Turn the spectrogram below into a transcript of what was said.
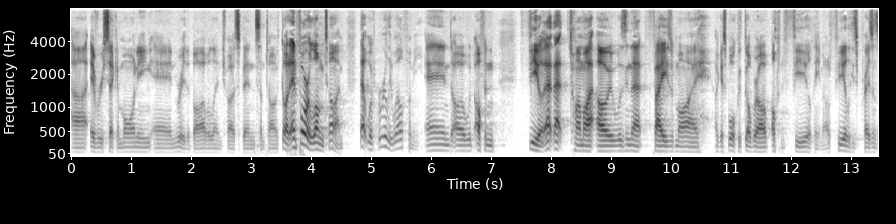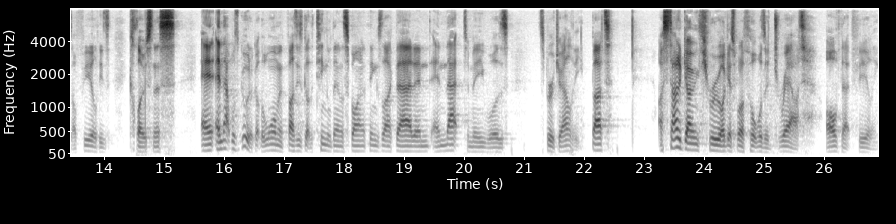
uh, every second morning and read the Bible and try to spend some time with God. And for a long time, that worked really well for me. And I would often feel. At that time, I, I was in that phase of my, I guess, walk with God where I often feel Him. I'd feel His presence, I'd feel His closeness. And, and that was good. I got the warm and fuzzies, got the tingle down the spine and things like that. And, and that to me was spirituality. But I started going through, I guess, what I thought was a drought of that feeling.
